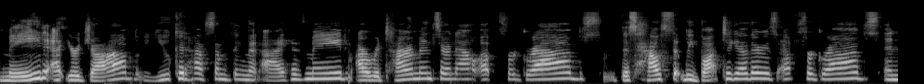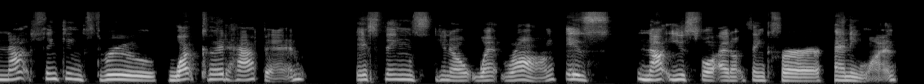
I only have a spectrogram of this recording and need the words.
made at your job. You could have something that I have made. Our retirements are now up for grabs. This house that we bought together is up for grabs. And not thinking through what could happen if things, you know, went wrong is not useful, I don't think, for anyone.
